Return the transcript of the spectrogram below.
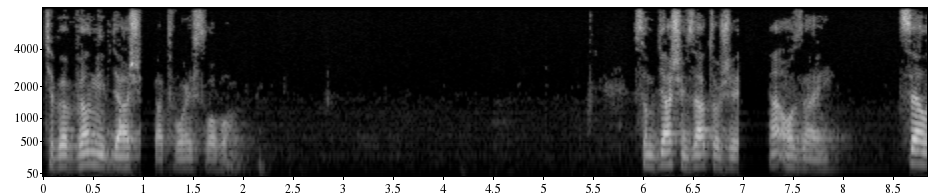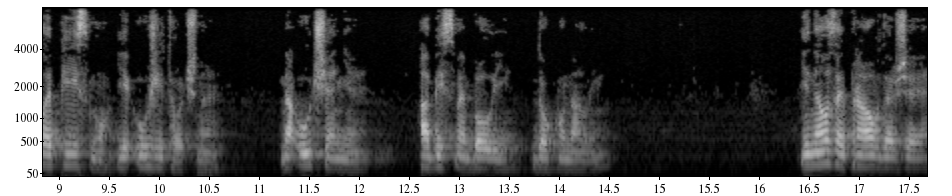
Tebe veľmi vďačný za Tvoje slovo. Som vďačný za to, že naozaj celé písmo je užitočné na učenie, aby sme boli dokonali. Je naozaj pravda, že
